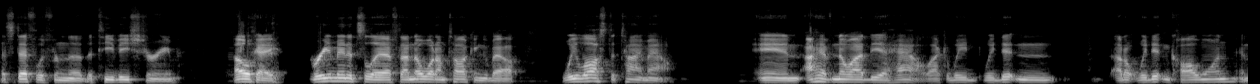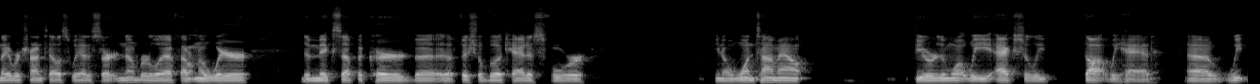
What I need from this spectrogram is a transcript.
that's definitely from the the TV stream. Okay, three minutes left. I know what I'm talking about we lost a timeout and I have no idea how. Like we we didn't I don't we didn't call one and they were trying to tell us we had a certain number left. I don't know where the mix up occurred, but official book had us for you know one timeout fewer than what we actually thought we had. Uh, we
